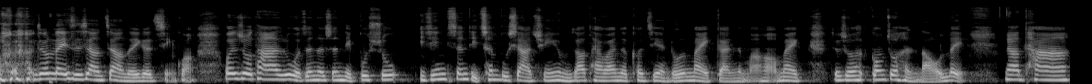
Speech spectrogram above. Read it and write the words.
就类似像这样的一个情况，或者说他如果真的身体不舒，已经身体撑不下去，因为我们知道台湾的科技很多是卖干的嘛，哈，卖就是说工作很劳累，那他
